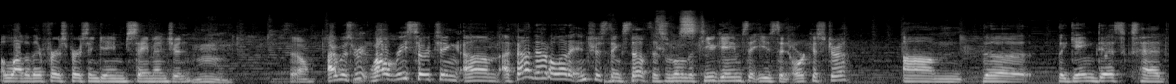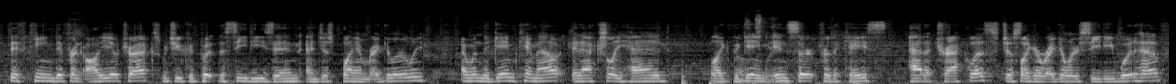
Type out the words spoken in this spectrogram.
a lot of their first-person games, same engine. Hmm. So I was re- while researching, um, I found out a lot of interesting stuff. This was one of the few games that used an orchestra. Um, the the game discs had 15 different audio tracks, which you could put the CDs in and just play them regularly. And when the game came out, it actually had like the game sweet. insert for the case had a track list, just like a regular CD would have.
